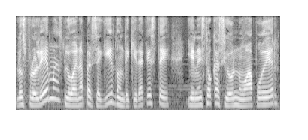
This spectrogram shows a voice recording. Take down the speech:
los problemas lo van a perseguir donde quiera que esté y en esta ocasión no va a poder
